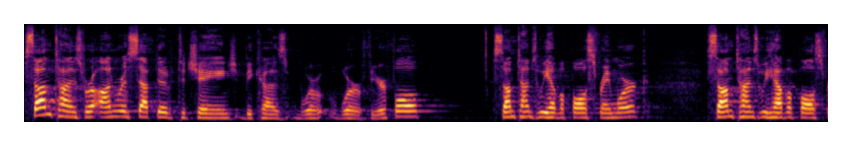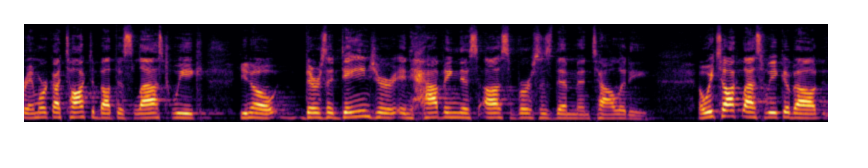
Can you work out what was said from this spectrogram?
sometimes we're unreceptive to change because we're, we're fearful. Sometimes we have a false framework. Sometimes we have a false framework. I talked about this last week. You know, there's a danger in having this us versus them mentality. And we talked last week about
